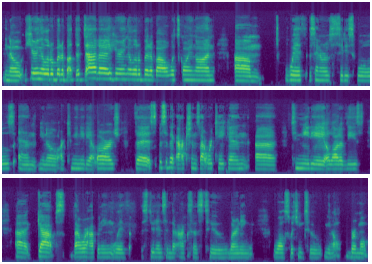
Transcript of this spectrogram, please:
you know, hearing a little bit about the data, hearing a little bit about what's going on um, with Santa Rosa City Schools and, you know, our community at large, the specific actions that were taken uh, to mediate a lot of these uh, gaps that were happening with students and their access to learning while switching to you know remote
